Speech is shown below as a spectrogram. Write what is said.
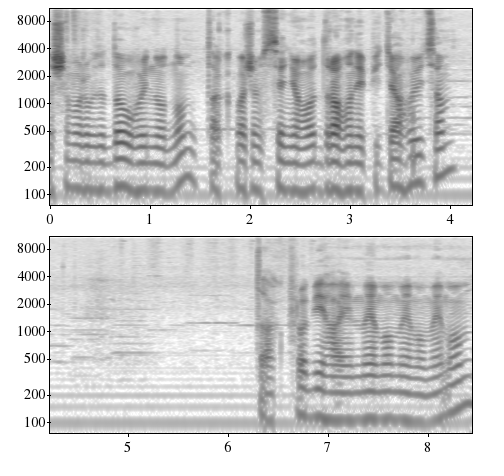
Це ще може бути довго і нудно. Так, бачимо, синього драгони підтягуються. Так, пробігаємо мимо, мимо, мимо.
